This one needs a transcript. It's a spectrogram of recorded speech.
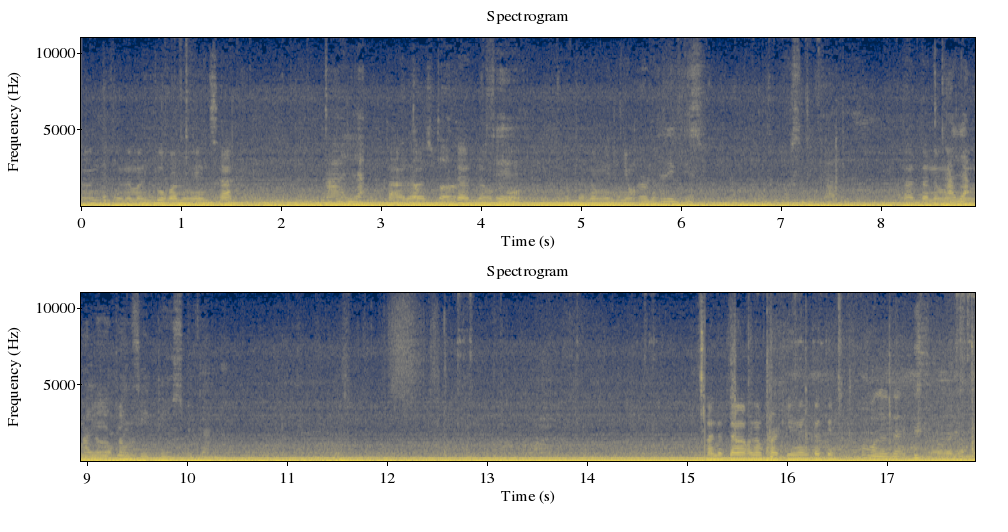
Nandito naman po kami ngayon sa Ala. Tala Hospital. Daw Jose po. Tatanungin yung ano. Rodriguez Hospital. Tatanungin Ala yung Caloocan billing. City Hospital. Hanap lang ako ng parkingan ko, te. Oh, magagalit. Ah, wala ko.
